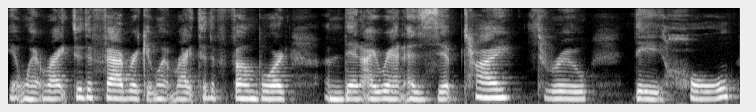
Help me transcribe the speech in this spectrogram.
It went right through the fabric, it went right through the foam board, and then I ran a zip tie through the hole,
